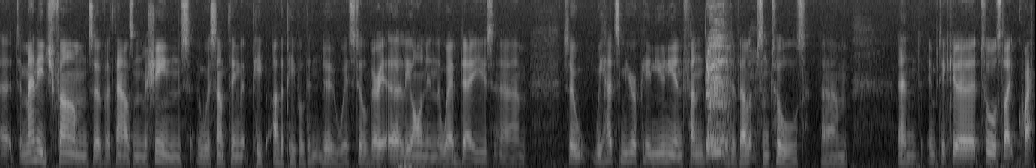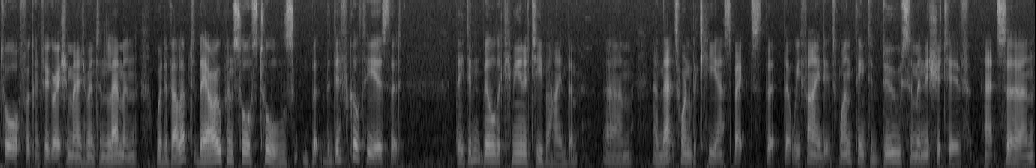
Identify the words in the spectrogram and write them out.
uh, to manage farms of a thousand machines was something that peop other people didn't do. We're still very early on in the web days. Um, so we had some European Union funding to develop some tools. Um, and in particular, tools like Quattor for configuration management and Lemon were developed. They are open source tools, but the difficulty is that they didn't build a community behind them. Um, and that's one of the key aspects that, that we find. It's one thing to do some initiative at CERN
